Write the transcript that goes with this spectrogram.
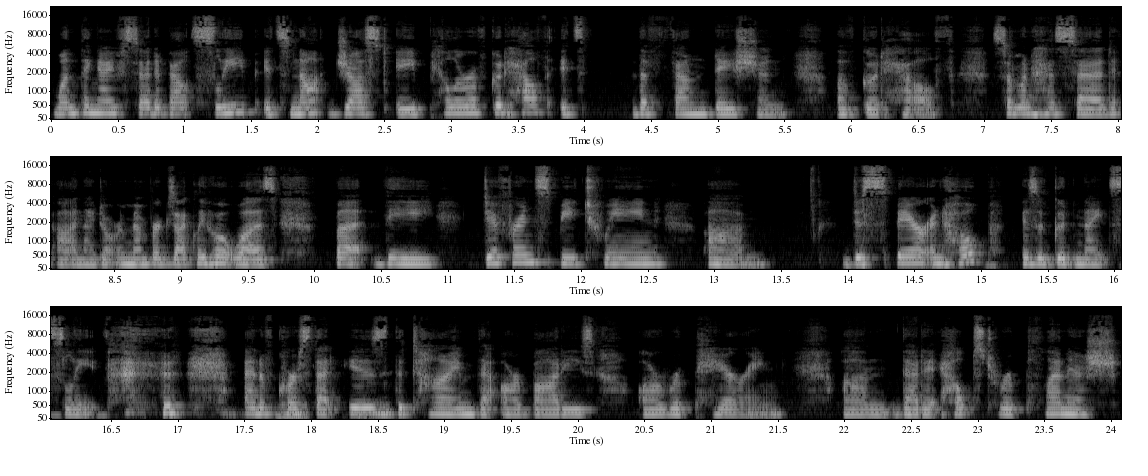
one thing I've said about sleep, it's not just a pillar of good health, it's the foundation of good health. Someone has said, uh, and I don't remember exactly who it was, but the difference between um, despair and hope is a good night's sleep. and of course, that is the time that our bodies are repairing, um, that it helps to replenish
